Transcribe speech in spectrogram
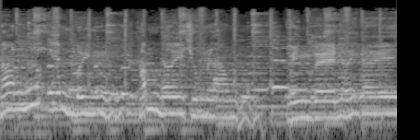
Non nước yên bình khắp nơi chung lòng, mình về nơi đây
